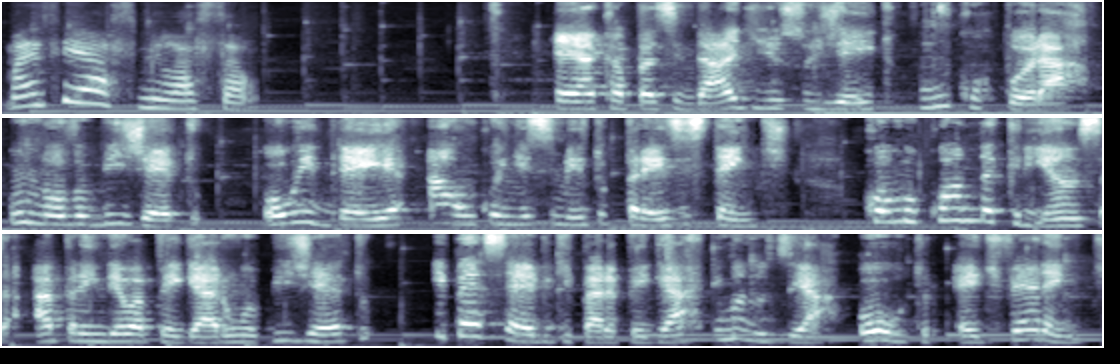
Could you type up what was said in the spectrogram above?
Mas e a assimilação? É a capacidade de o sujeito incorporar um novo objeto ou ideia a um conhecimento pré-existente, como quando a criança aprendeu a pegar um objeto e percebe que para pegar e manusear outro é diferente.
